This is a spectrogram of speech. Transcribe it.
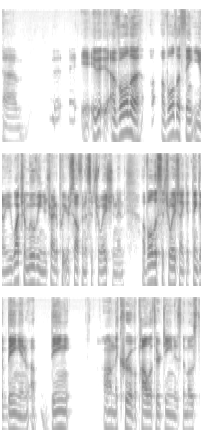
um, it, it, of all the of all the thing you know, you watch a movie and you try to put yourself in a situation, and of all the situations I could think of being in, uh, being on the crew of Apollo 13 is the most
